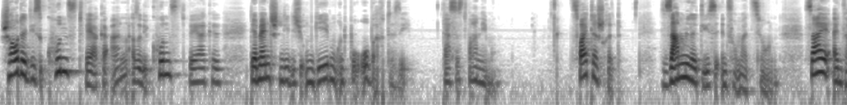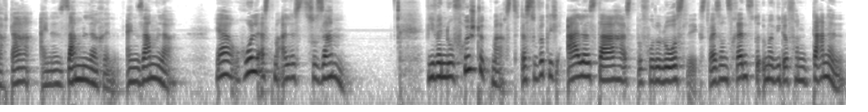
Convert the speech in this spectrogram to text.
Schau dir diese Kunstwerke an, also die Kunstwerke der Menschen, die dich umgeben und beobachte sie. Das ist Wahrnehmung. Zweiter Schritt. Sammle diese Informationen. Sei einfach da eine Sammlerin, ein Sammler. Ja, hol erstmal alles zusammen. Wie wenn du Frühstück machst, dass du wirklich alles da hast, bevor du loslegst, weil sonst rennst du immer wieder von dannen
